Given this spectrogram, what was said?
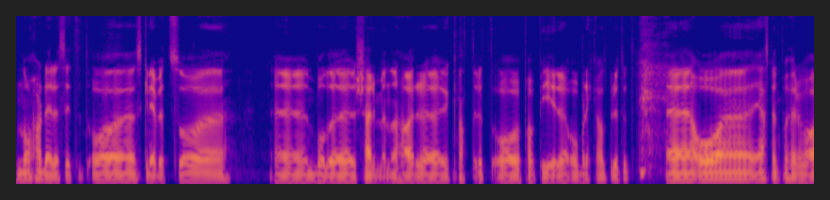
Nå har dere sittet og skrevet så eh, både skjermene har eh, knatret, og papiret og blekket har sprutet. Eh, og eh, jeg er spent på å høre hva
